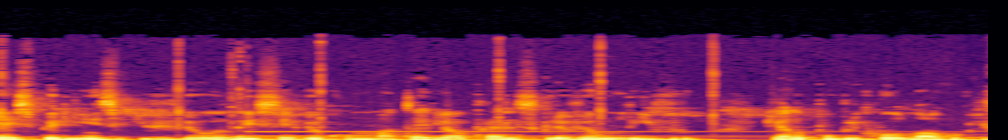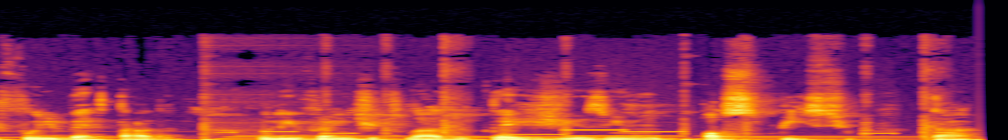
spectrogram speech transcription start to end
e a experiência que viveu ali serviu como material para ela escrever um livro, que ela publicou logo que foi libertada. O livro é intitulado 10 Dias em um Hospício, tá?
